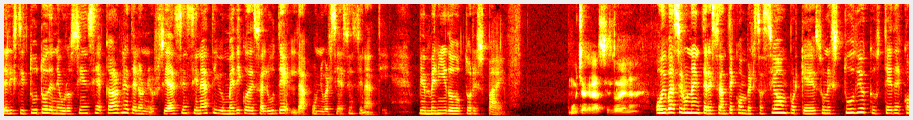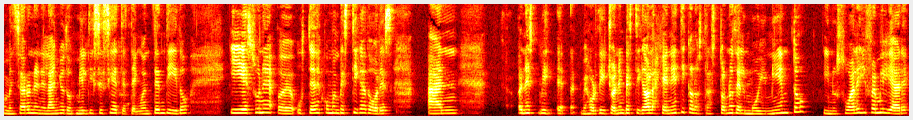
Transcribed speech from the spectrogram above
del Instituto de Neurociencia Gardner de la Universidad de Cincinnati y un médico de salud de la Universidad de Cincinnati. Bienvenido, doctor Spy. Muchas gracias, Lorena. Hoy va a ser una interesante conversación porque es un estudio que ustedes comenzaron en el año 2017, tengo entendido, y es una, eh, ustedes como investigadores han, eh, mejor dicho, han investigado la genética, los trastornos del movimiento inusuales y familiares.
